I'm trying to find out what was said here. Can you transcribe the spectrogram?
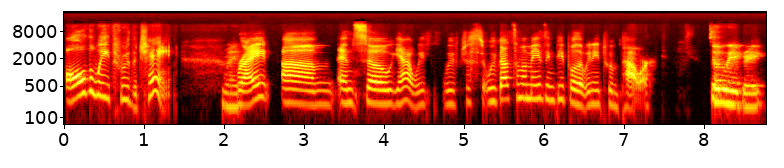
all the way through the chain. Right. right. Um, and so yeah, we've we've just we've got some amazing people that we need to empower. Totally agree.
